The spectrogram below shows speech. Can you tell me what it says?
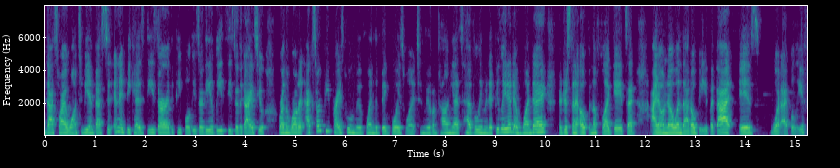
that's why I want to be invested in it because these are the people, these are the elites, these are the guys who run the world. And XRP price will move when the big boys want it to move. I'm telling you, it's heavily manipulated. And one day they're just going to open the floodgates. And I don't know when that'll be, but that is what I believe.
